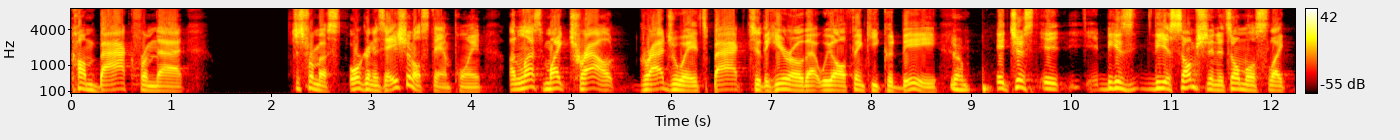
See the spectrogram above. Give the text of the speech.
come back from that? Just from a organizational standpoint, unless Mike Trout graduates back to the hero that we all think he could be. Yeah. It just it, it because the assumption it's almost like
